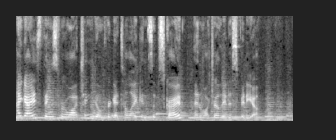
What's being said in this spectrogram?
Hi guys, thanks for watching. Don't forget to like and subscribe and watch our latest video.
